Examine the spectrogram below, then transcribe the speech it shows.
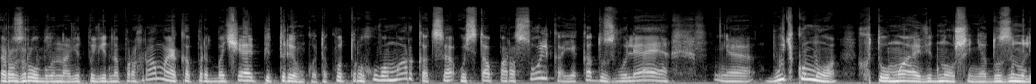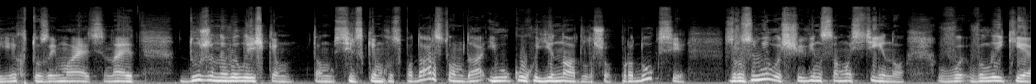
розроблена відповідна програма, яка передбачає підтримку. Так от торгова марка це ось та парасолька, яка дозволяє е, будь-кому, хто має відношення до землі, хто займається навіть дуже невеличким. Там сільським господарством, да, і у кого є надлишок продукції, зрозуміло, що він самостійно в великі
